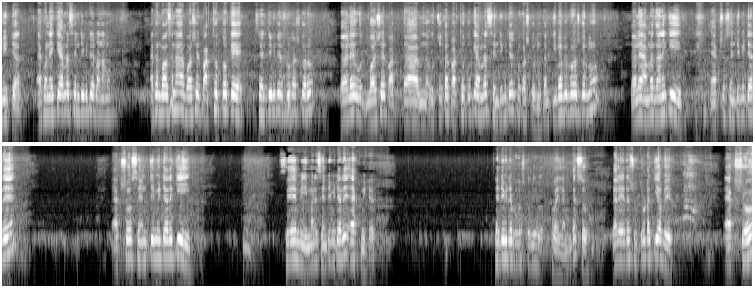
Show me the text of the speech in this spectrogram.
মিটার। এখন একে আমরা সেন্টিমিটার বানাবো। এখন বলছে না, বয়সের পার্থক্যকে সেন্টিমিটার প্রকাশ করো। তাহলে বয়সের উচ্চতার পার্থক্যকে আমরা সেন্টিমিটার প্রকাশ করব। তাহলে কীভাবে প্রকাশ করব? তাহলে আমরা জানি কি, একশো সেন্টিমিটারে একশো সেন্টিমিটারে কি? সেমি মানে সেন্টিমিটারে এক মিটার। সেন্টিমিটার প্রকাশ করে ফেলাইলাম দেখছ? তাহলে এটা সূত্রটা কি হবে? একশো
